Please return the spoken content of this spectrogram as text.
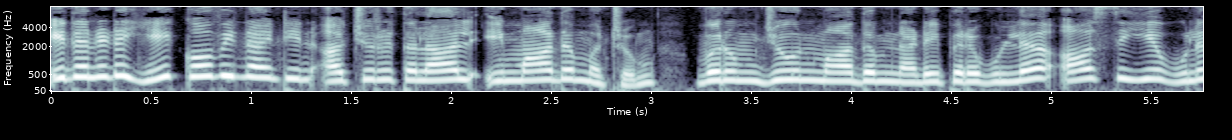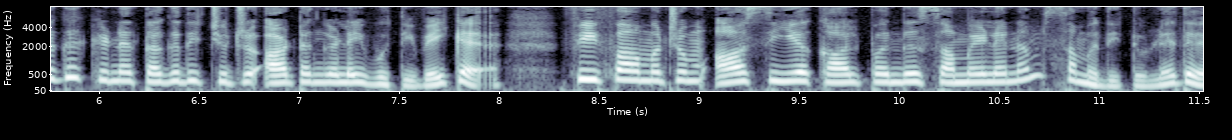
இதனிடையே கோவிட் நைன்டீன் அச்சுறுத்தலால் இம்மாதம் மற்றும் வரும் ஜூன் மாதம் நடைபெறவுள்ள ஆசிய உலகக்கிண தகுதிச் சுற்று ஆட்டங்களை ஒத்திவைக்க ஃபிஃபா மற்றும் ஆசிய கால்பந்து சம்மேளனம் சம்மதித்துள்ளது.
